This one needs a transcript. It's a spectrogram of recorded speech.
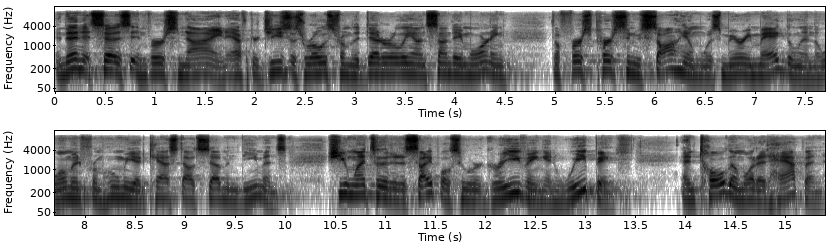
And then it says in verse 9 after Jesus rose from the dead early on Sunday morning, the first person who saw him was Mary Magdalene, the woman from whom he had cast out seven demons. She went to the disciples who were grieving and weeping and told them what had happened.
